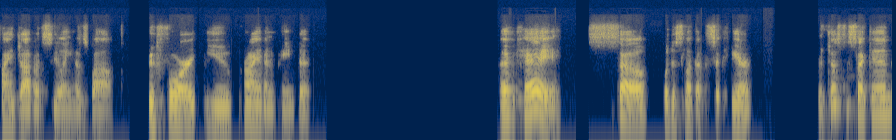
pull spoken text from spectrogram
fine job of sealing as well before you prime and paint it. Okay, so we'll just let that sit here for just a second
